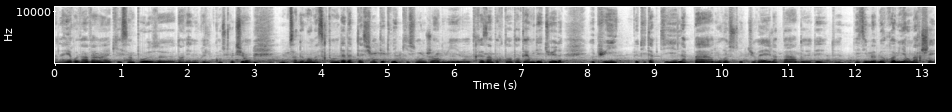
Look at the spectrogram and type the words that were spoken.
à la RE 2020 hein, qui s'impose euh, dans les nouvelles constructions. Ça demande un certain nombre d'adaptations techniques qui sont aujourd'hui très importantes en termes d'études. Et puis, petit à petit, la part du restructuré, la part des immeubles remis en marché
